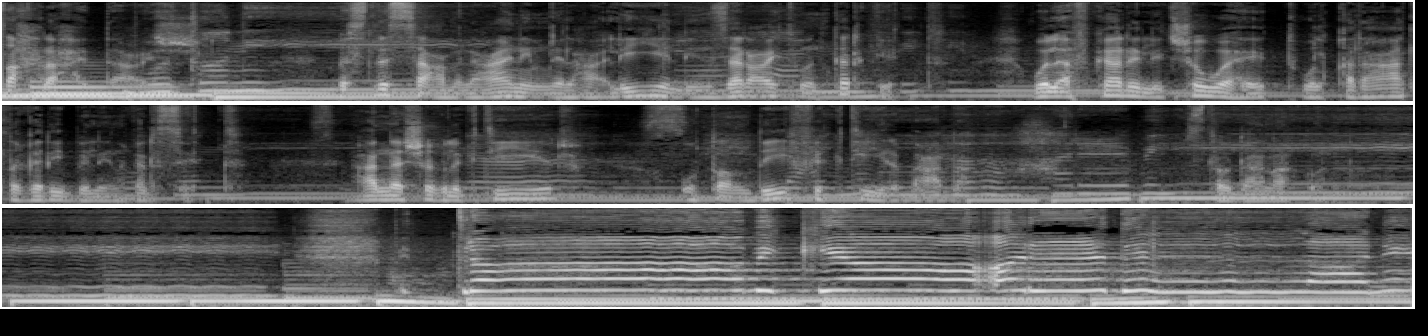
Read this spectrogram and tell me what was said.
صح راحت داعش بس لسه عم نعاني من العقلية اللي انزرعت وانتركت والأفكار اللي تشوهت والقناعات الغريبة اللي انغرست. عنا شغل كتير وتنظيف كتير بعدها. استودعناكم. بترابك يا أرض العنيدي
